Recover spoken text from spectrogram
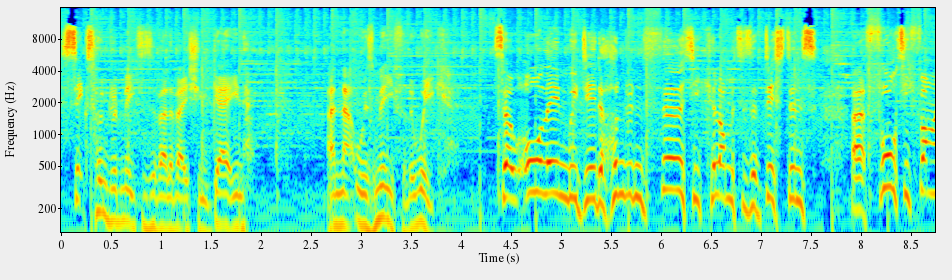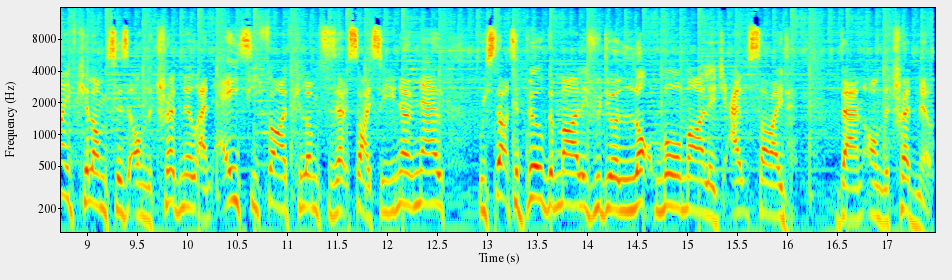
600 meters of elevation gain, and that was me for the week. So all in, we did 130 kilometers of distance, uh, 45 kilometers on the treadmill and 85 kilometers outside. So you know now we start to build the mileage, we do a lot more mileage outside than on the treadmill.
